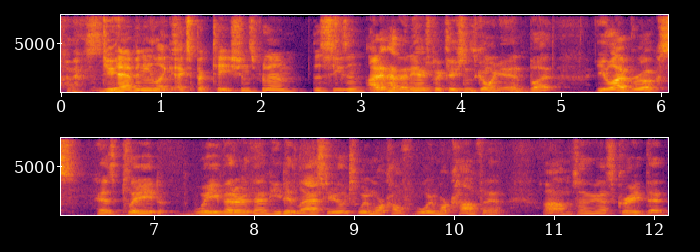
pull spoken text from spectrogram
does. Do you have any like expectations for them this season? I didn't have any expectations going in, but Eli Brooks has played way better than he did last year. He looks way more comfortable, way more confident. Um, so I think that's great that,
